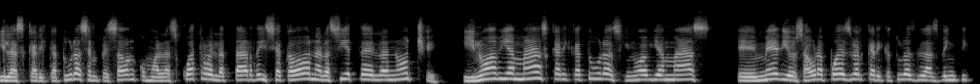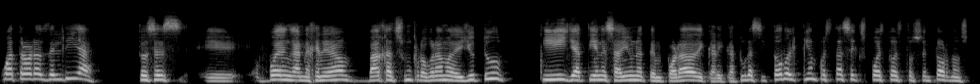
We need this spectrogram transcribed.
Y las caricaturas empezaban como a las 4 de la tarde y se acababan a las 7 de la noche. Y no había más caricaturas y no había más eh, medios. Ahora puedes ver caricaturas las 24 horas del día. Entonces, eh, pueden generar, bajas un programa de YouTube y ya tienes ahí una temporada de caricaturas y todo el tiempo estás expuesto a estos entornos.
